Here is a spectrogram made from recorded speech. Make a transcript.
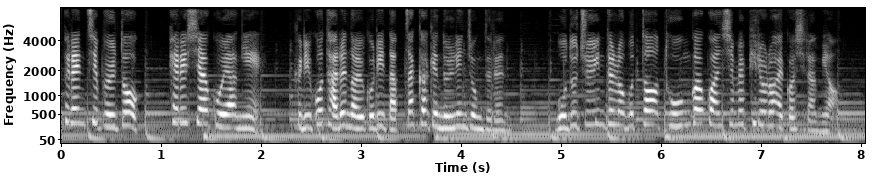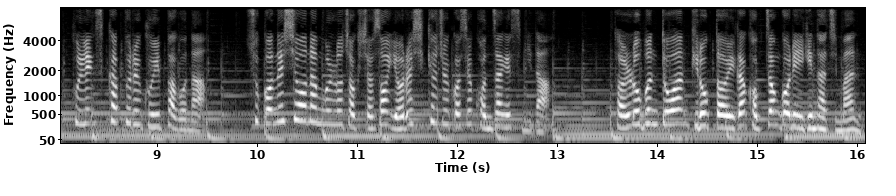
프렌치 불독, 페르시아 고양이, 그리고 다른 얼굴이 납작하게 눌린 종들은 모두 주인들로부터 도움과 관심을 필요로 할 것이라며 쿨링 스카프를 구입하거나 수건을 시원한 물로 적셔서 열을 식혀줄 것을 권장했습니다. 덜롭은 또한 비록 더위가 걱정거리이긴 하지만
